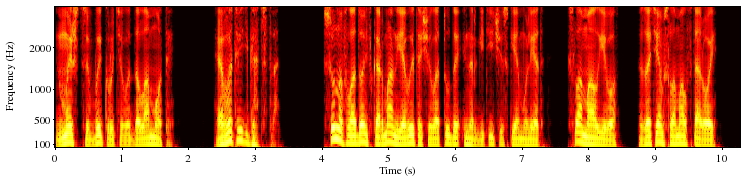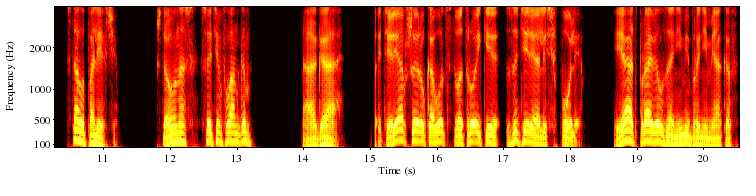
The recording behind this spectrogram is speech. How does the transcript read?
Мышцы выкрутило до ломоты. А вот ведь гадство. Сунув ладонь в карман, я вытащил оттуда энергетический амулет. Сломал его. Затем сломал второй. Стало полегче. Что у нас с этим флангом? Ага. Потерявшие руководство тройки затерялись в поле. Я отправил за ними бронемяков,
